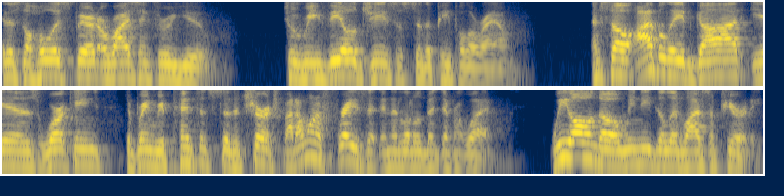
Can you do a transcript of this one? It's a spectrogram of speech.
It is the Holy Spirit arising through you to reveal Jesus to the people around. And so I believe God is working to bring repentance to the church, but I want to phrase it in a little bit different way. We all know we need to live lives of purity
